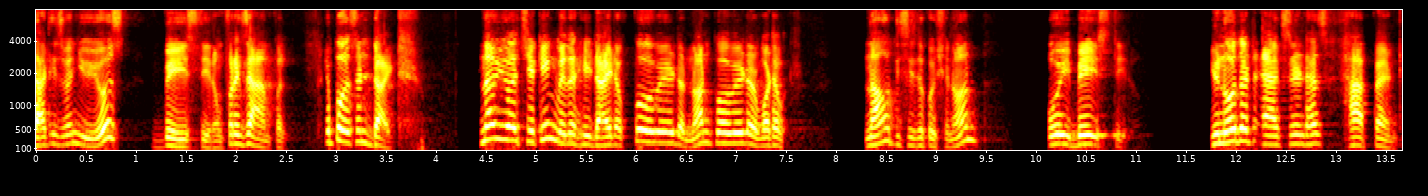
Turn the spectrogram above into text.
That is when you use Bayes theorem. For example, a person died. Now you are checking whether he died of COVID or non-COVID or whatever. Now this is a question on Bayes theorem. You know that accident has happened.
